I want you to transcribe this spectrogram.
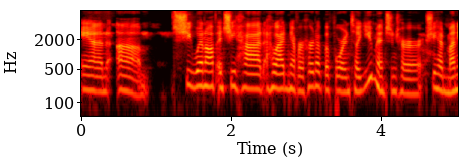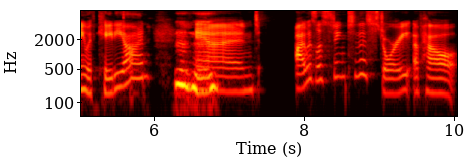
And um she went off and she had who I'd never heard of before until you mentioned her she had money with Katie on. Mhm. and I was listening to this story of how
